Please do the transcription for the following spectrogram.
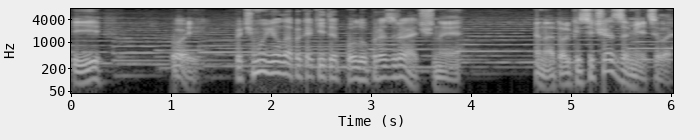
И... Ой, почему ее лапы какие-то полупрозрачные? Она только сейчас заметила.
